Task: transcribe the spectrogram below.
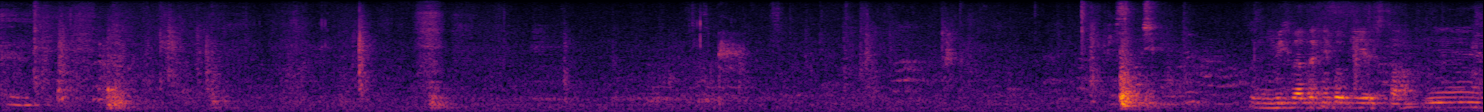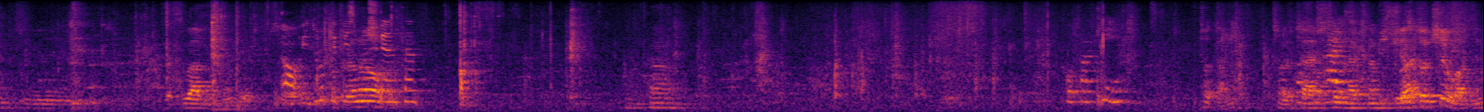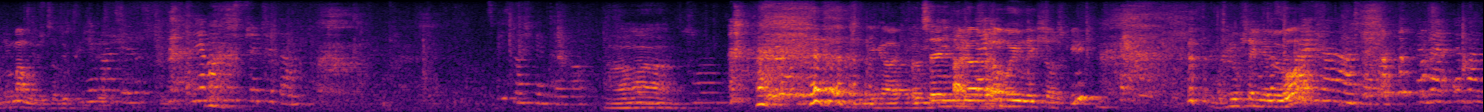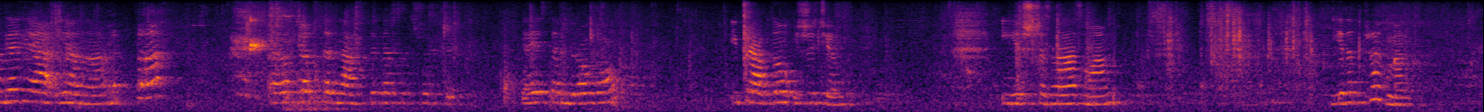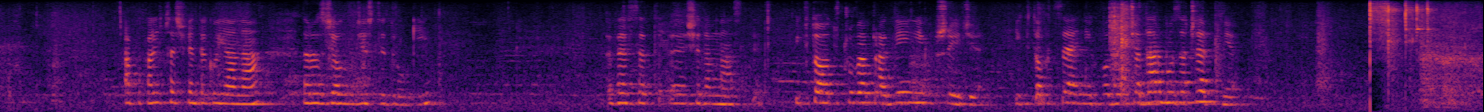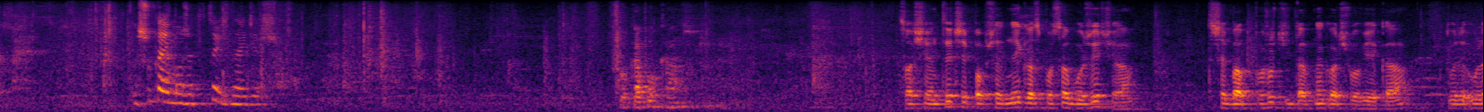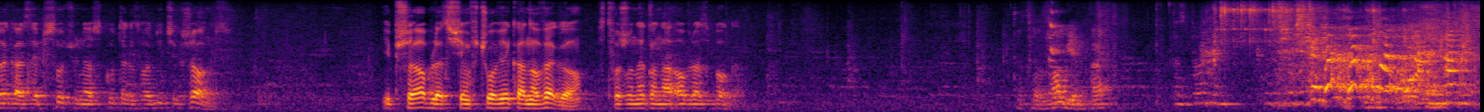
latach nie pobijesz, co? Nie, nie, To jest ładne. No o, i drugie no. Pismo Święte. Aha. Chłopaki, Co tam? Co, trzeba się jednak nam się nie mam już co wypić. nie macie już. Ja wam coś przeczytam. Z Pisma Świętego. A, No. to czyli nie tak. ma w domu innej książki? Grubszej nie było? Ewa- Ewangelia Jana, rozdział 14, werset 6. Ja jestem drogą i prawdą i życiem. I jeszcze znalazłam jeden fragment. Apokalipsa świętego Jana, rozdział 22, werset e, 17. I kto odczuwa pragnienie, niech przyjdzie. I kto chce, niech wody życia darmo zaczerpnie. Szukaj, może ty coś znajdziesz. poka, poka. Co się tyczy poprzedniego sposobu życia, trzeba porzucić dawnego człowieka, który ulega zepsuciu na skutek zwodniczych rząd i przeoblec się w człowieka nowego, stworzonego na obraz Boga. To co, z Bogiem, tak? To z Bogiem.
